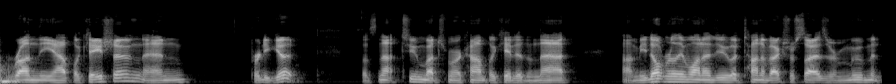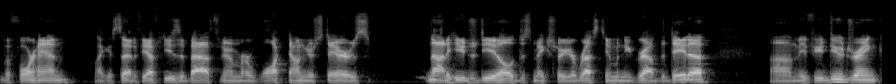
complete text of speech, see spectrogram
run the application, and pretty good. So it's not too much more complicated than that. Um, you don't really want to do a ton of exercise or movement beforehand. Like I said, if you have to use a bathroom or walk down your stairs, not a huge deal. Just make sure you're resting when you grab the data. Um, if you do drink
